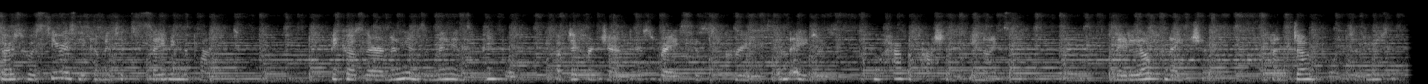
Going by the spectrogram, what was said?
Those who are seriously committed to saving the planet. Because there are millions and millions of people of different genders, races, creeds, and ages who have a passion that unites them. They love nature and don't want to lose it.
